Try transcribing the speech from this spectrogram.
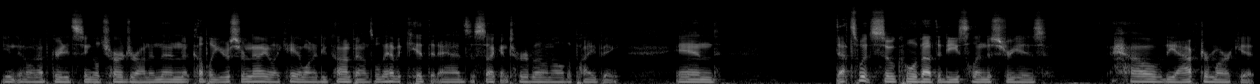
you know, an upgraded single charger on, and then a couple years from now, you're like, hey, I want to do compounds. Well, they have a kit that adds a second turbo and all the piping, and that's what's so cool about the diesel industry is how the aftermarket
